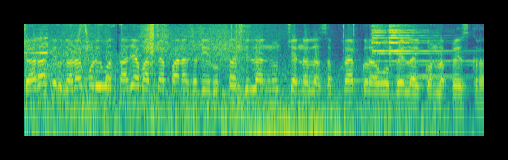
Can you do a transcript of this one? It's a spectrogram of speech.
शहरातील घडामोडी व ताज्या बातम्या पाहण्यासाठी वृत्तांत जिल्हा न्यूज चॅनलला सबस्क्राईब करा व बेल आयकॉनला प्रेस करा.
